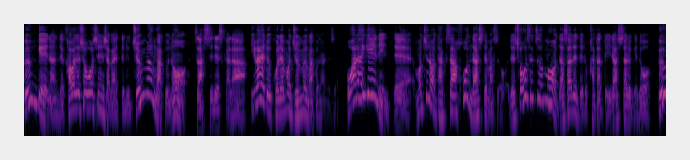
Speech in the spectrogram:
文芸なんで、川出消防新社がやってる純文学の雑誌ですから、いわゆるこれも純文学なんですよ。お笑い芸人って、もちろんたくさん本出してますよ。で、小説も出されてる方っていらっしゃるけど、文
